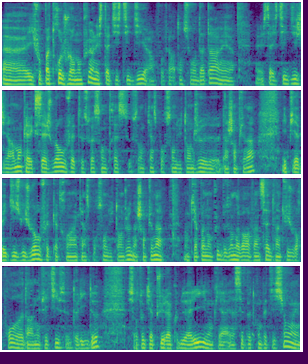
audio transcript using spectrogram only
Euh, il faut pas trop de joueurs non plus, hein, les statistiques disent, alors faut faire attention aux data, mais euh, les statistiques disent généralement qu'avec 16 joueurs vous faites 73-75% du temps de jeu d'un championnat, et puis avec 18 joueurs vous faites 95% du temps de jeu d'un championnat. Donc il n'y a pas non plus besoin d'avoir 27-28 joueurs pro euh, dans un effectif de Ligue 2, surtout qu'il n'y a plus la Coupe de la Ligue, donc il y, a, assez peu de compétition. Et,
